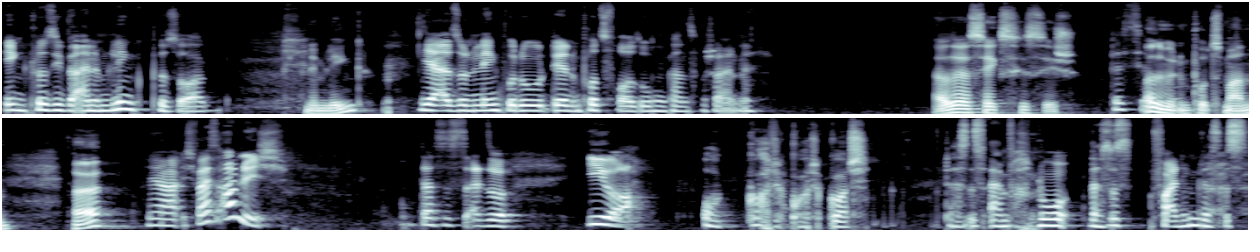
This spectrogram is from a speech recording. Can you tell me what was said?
inklusive einem Link besorgen. in dem Link. Ja, also ein Link, wo du dir eine Putzfrau suchen kannst, wahrscheinlich. Also er ist sexistisch. Bisschen. Also mit einem Putzmann. Hä? Ja, ich weiß auch nicht. Das ist also. Ja. Oh Gott, oh Gott, oh Gott. Das ist einfach nur. Das ist vor allen Dingen, das ist.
